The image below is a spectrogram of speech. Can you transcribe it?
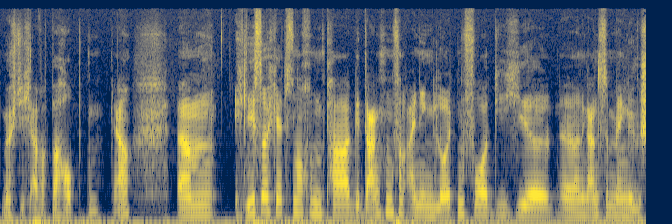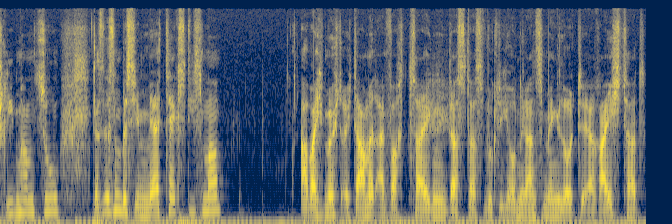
Möchte ich einfach behaupten. Ja? Ähm, ich lese euch jetzt noch ein paar Gedanken von einigen Leuten vor, die hier äh, eine ganze Menge geschrieben haben zu. Das ist ein bisschen mehr Text diesmal. Aber ich möchte euch damit einfach zeigen, dass das wirklich auch eine ganze Menge Leute erreicht hat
